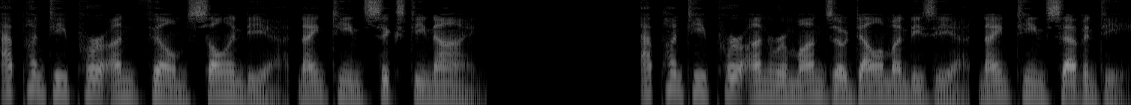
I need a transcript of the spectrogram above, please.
Appunti per un film sull'India 1969 Appunti per un romanzo dell'immondizia 1970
